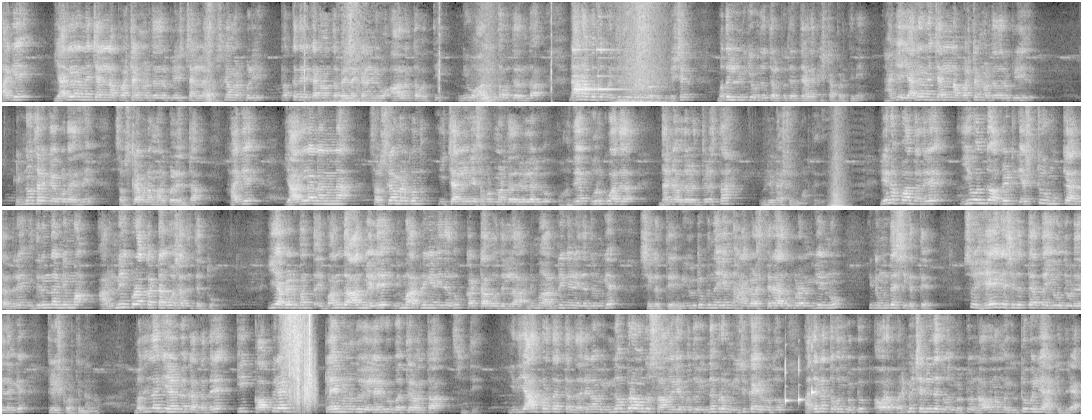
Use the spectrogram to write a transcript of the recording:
ಹಾಗೆ, ಯಾರೆಲ್ಲ ನನ್ನ ಚಾನಲ್ನ ಫಸ್ಟ್ ಟೈಮ್ ನೋಡ್ತಾ ಇದ್ರು ಪ್ಲೀಸ್ ಚಾನಲ್ನ ಸಬ್ಸ್ಕ್ರೈಬ್ ಮಾಡ್ಕೊಳ್ಳಿ. ಪಕ್ಕದಲ್ಲಿ ಕಾಣುವಂಥ ಬೆಲ್ಲ ಕಾಣ ನೀವು ಆಲ್ ಅಂತ ಒತ್ತಿ ನೀವು ಆಲ್ ಅಂತ ಒತ್ತೋದ್ರಿಂದ ನಾನು ಆಗೋದು ಪ್ರತಿಯೊಂದು ವಿಡಿಯೋ ನೋಟಿಫಿಕೇಶನ್ ಮೊದಲು ನಿಮಗೆ ಬಂದು ತಲುಪುತ್ತೆ ಅಂತ ಹೇಳಕ್ಕೆ ಇಷ್ಟಪಡ್ತೀನಿ. ಹಾಗೆ, ಯಾರೆಲ್ಲ ನನ್ನ ಚಾನಲ್ನ ಫಸ್ಟ್ ಟೈಮ್ ನೋಡ್ತಾ ಇದ್ರು ಪ್ಲೀಸ್ ಇನ್ನೊಂದ್ಸಲ ಕೇಳ್ಕೊತಾ ಇದ್ದೀನಿ. ಸಬ್ಸ್ಕ್ರೈಬ್ನ ಮಾಡ್ಕೊಳ್ಳಿ ಅಂತ. ಹಾಗೆ ಯಾರೆಲ್ಲ ನನ್ನನ್ನು ಸಬ್ಸ್ಕ್ರೈಬ್ ಮಾಡ್ಕೊಂಡು ಈ ಚಾನಲ್ಗೆ ಸಪೋರ್ಟ್ ಮಾಡ್ತಾ ಇದ್ದಾರೆ ಎಲ್ಲರಿಗೂ ಹೃದಯಪೂರ್ವಕವಾದ ಧನ್ಯವಾದಗಳನ್ನು ತಿಳಿಸ್ತಾ ವಿಡಿಯೋನ ಶುರು ಮಾಡ್ತಾ ಇದ್ದೀನಿ. ಏನಪ್ಪ ಅಂತಂದರೆ, ಈ ಒಂದು ಅಪ್ಡೇಟ್ ಎಷ್ಟು ಮುಖ್ಯ ಅಂತಂದರೆ, ಇದರಿಂದ ನಿಮ್ಮ ಅರ್ನಿಂಗ್ ಕೂಡ ಕಟ್ ಆಗುವ ಸಾಧ್ಯತೆ ಇತ್ತು. ಈ ಅಪ್ಡೇಟ್ ಬಂತ, ಬಂದ ಆದಮೇಲೆ ನಿಮ್ಮ ಅರ್ನಿಂಗ್ ಏನಿದೆ ಅದು ಕಟ್ ಆಗೋದಿಲ್ಲ. ನಿಮ್ಮ ಅರ್ನಿಂಗ್ ಏನಿದೆ ಅದು ನಿಮಗೆ ಸಿಗುತ್ತೆ. ನೀವು ಯೂಟ್ಯೂಬಿಂದ ಏನು ಹಣ ಗಳಿಸ್ತೀರಾ, ಅದು ಕೂಡ ನಿಮಗೆ ಇನ್ನು ಇನ್ನು ಮುಂದೆ ಸಿಗುತ್ತೆ. ಸೊ ಹೇಗೆ ಸಿಗುತ್ತೆ ಅಂತ ಈ ಒಂದು ವಿಡಿಯೋದಲ್ಲಿ ನಿಮಗೆ ತಿಳಿಸ್ಕೊಡ್ತೀನಿ ನಾನು. ಮೊದಲಾಗಿ ಹೇಳಬೇಕಂತಂದರೆ, ಈ ಕಾಪಿರೈಟ್ ಕ್ಲೈಮ್ ಅನ್ನೋದು ಎಲ್ಲರಿಗೂ ಗೊತ್ತಿರುವಂಥ ಸುದ್ದಿ. ಇದು ಯಾಕೆ ಬರ್ತಾ ಅಂತಂದರೆ ನಾವು ಇನ್ನೊಬ್ಬರ ಒಂದು ಸಾಂಗ್ ಆಗಿರ್ಬೋದು ಇನ್ನೊಬ್ಬರ ಮ್ಯೂಸಿಕ್ ಆಗಿರ್ಬೋದು, ಅದನ್ನು ತೊಗೊಂಡ್ಬಿಟ್ಟು ಅವರ ಪರ್ಮಿಷನ್ ಇಲ್ಲದೆ ತೊಗೊಂಡ್ಬಿಟ್ಟು ನಾವು ನಮ್ಮ ಯೂಟ್ಯೂಬಲ್ಲಿ ಹಾಕಿದರೆ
